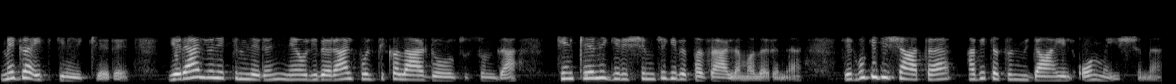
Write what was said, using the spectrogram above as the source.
mega etkinlikleri, yerel yönetimlerin neoliberal politikalar doğrultusunda kentlerini girişimci gibi pazarlamalarını ve bu gidişata habitatın müdahil olmayışını,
